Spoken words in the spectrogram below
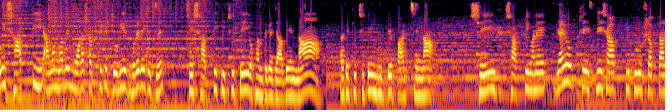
ওই সাপটি এমনভাবে মরা সাপটিকে জড়িয়ে ধরে রেখেছে সেই সাপটি কিছুতেই ওখান থেকে যাবে না। তাকে কিছুতেই নিতে পারছে না। সেই সাপটি মানে যাই হোক, সেই স্ত্রী সাপ কি পুরুষ সাপ, তার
